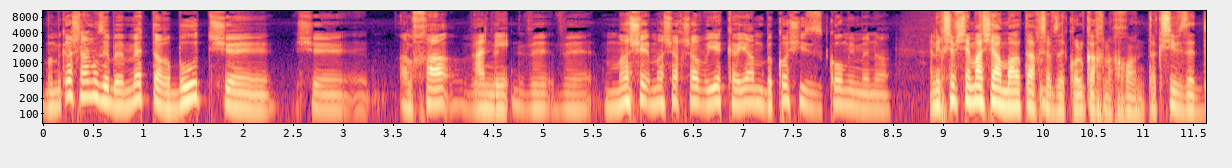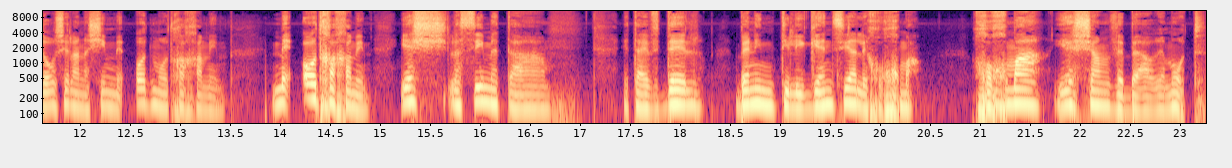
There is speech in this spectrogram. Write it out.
במקרה שלנו זה באמת תרבות ש... שהלכה, אני- ומה ש- שעכשיו יהיה קיים, בקושי יזכור ממנה. אני חושב שמה שאמרת עכשיו זה כל כך נכון. תקשיב, זה דור של אנשים מאוד מאוד חכמים. מאוד חכמים. יש לשים את, ה... את ההבדל בין אינטליגנציה לחוכמה. חוכמה יש שם ובערימות.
